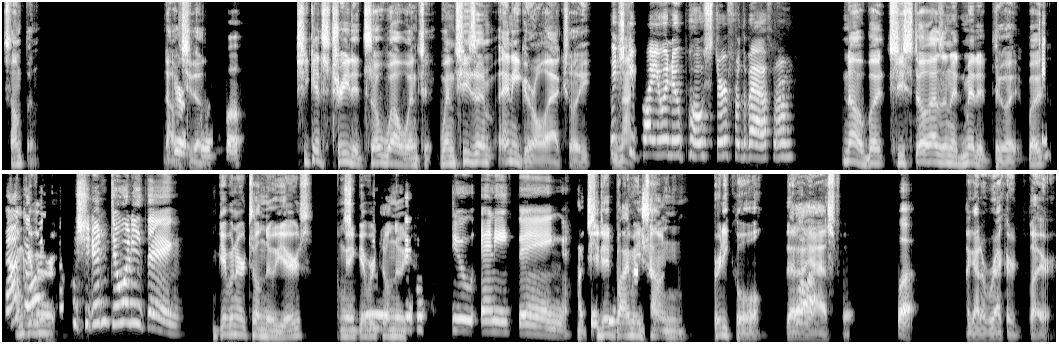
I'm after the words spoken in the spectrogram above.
Something. No, You're she doesn't. unbelievable. She gets treated so well when she, when she's in any girl actually. Did Not- she buy you a new poster for the bathroom? no, but she still hasn't admitted to it. But I'm going. giving her to. She didn't do anything. I'm giving her till New Year's. I'm gonna give her till New Year's. Do anything. But she did buy me something pretty cool that I asked for. What? I got a record player.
